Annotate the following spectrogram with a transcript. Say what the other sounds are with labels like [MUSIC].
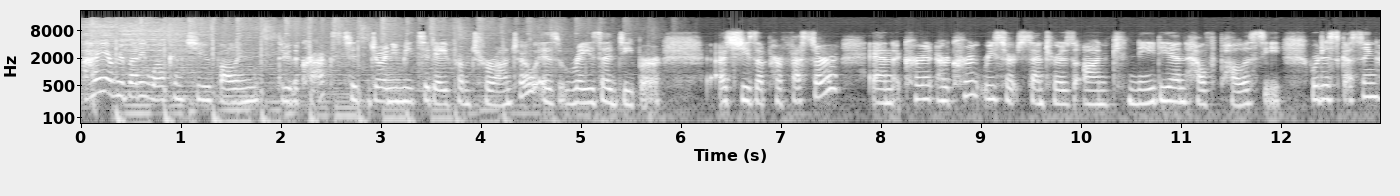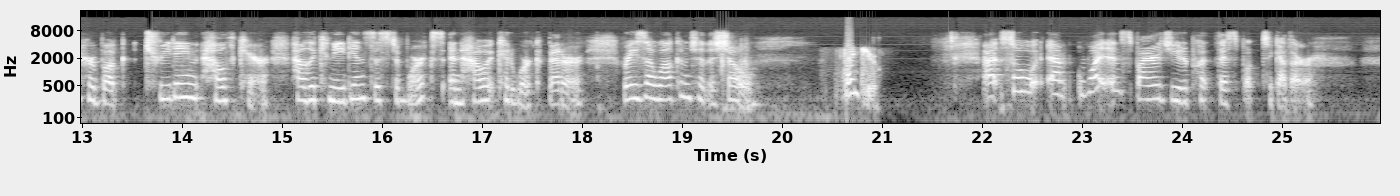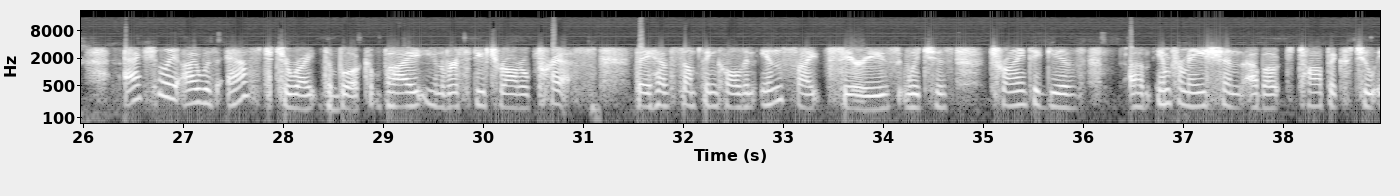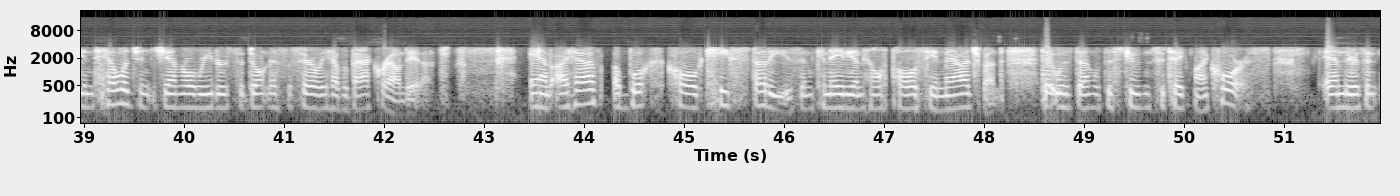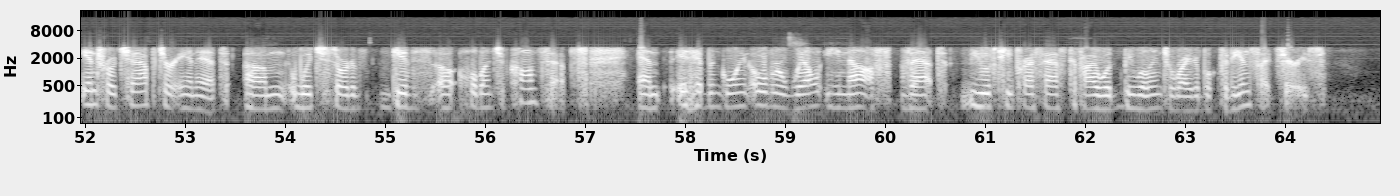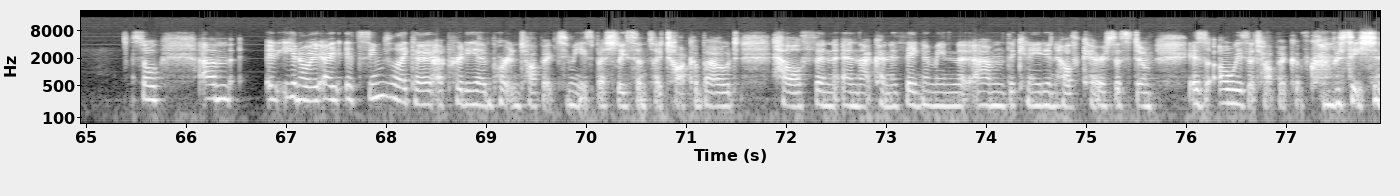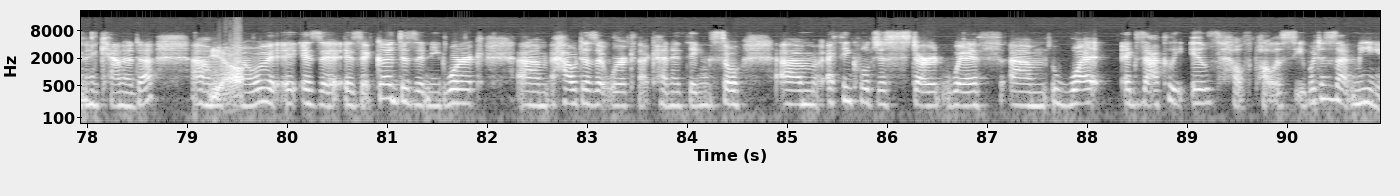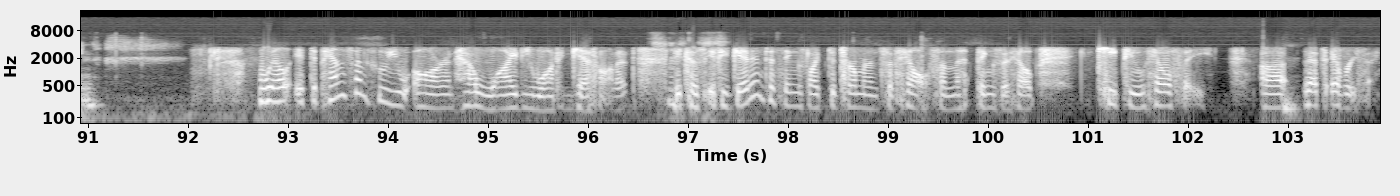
Hi, everybody. Welcome to Falling Through the Cracks. To, joining me today from Toronto is Raisa Deber. Uh, she's a professor, and current, her current research centers on Canadian health policy. We're discussing her book, Treating Healthcare How the Canadian System Works and How It Could Work Better. Raisa, welcome to the show. Thank you. Uh, so, um, what inspired you to put this book together? Actually, I was asked to write the book by University of Toronto Press. They have something called an Insight series, which is trying to give um, information about topics to intelligent general readers that don't necessarily have a background in it. And I have a book called Case Studies in Canadian Health Policy and Management that was done with the students who take my course and there's an intro chapter in it um, which sort of gives a whole bunch of concepts. And it had been going over well enough that U of T Press asked if I would be willing to write a book for the Insight series. So, um, you know, it, it seems like a, a, pretty important topic to me, especially since I talk about health and, and that kind of thing. I mean, um, the Canadian healthcare system is always a topic of [LAUGHS] conversation in Canada. Um, yeah. You know, is it is it good? Does it need work? Um, how does it work? That kind of thing. So, um, I think we'll just start with um, what exactly is health policy. What does that mean? Well, it depends on who you are and how wide you want to get on it. Mm-hmm. Because if you get into things like determinants of health and the things that help keep you healthy, uh, that's everything.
